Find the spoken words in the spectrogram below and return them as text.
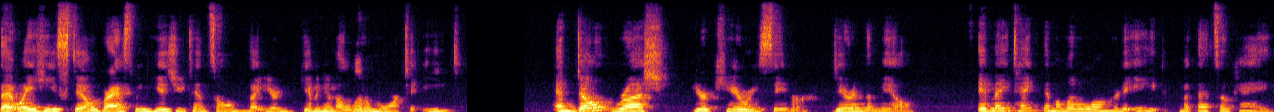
That way he's still grasping his utensil, but you're giving him a little more to eat. And don't rush your care receiver during the meal. It may take them a little longer to eat, but that's okay.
